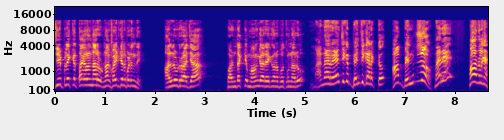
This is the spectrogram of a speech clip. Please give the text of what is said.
జీప్ లెక్క తగలన్నారు. నాకు బయటికి వెళ్ళబడింది. అల్లుడు రాజా పండక్కి మాంగారు ఏం కనబోతున్నారు మన రేంజ్కి బెంచ్ కరెక్ట్. ఆ బెంజు. మరి? పాదలుగా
